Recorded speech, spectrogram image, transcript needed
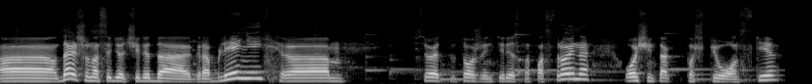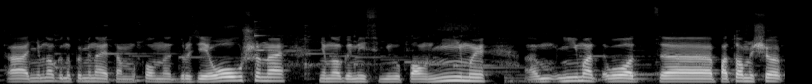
А, дальше у нас идет череда ограблений. Все это тоже интересно построено. Очень так по-шпионски. А, немного напоминает там, условно, друзей Оушена. Немного миссии невыполнимы. Нима, вот. Э, потом еще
